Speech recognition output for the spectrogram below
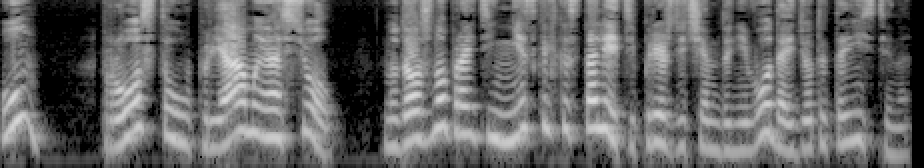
Ум – просто упрямый осел, но должно пройти несколько столетий, прежде чем до него дойдет эта истина.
